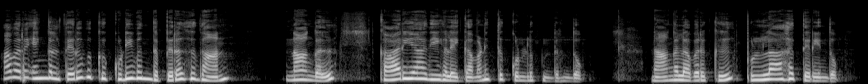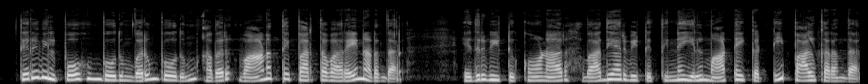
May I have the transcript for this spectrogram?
அவர் எங்கள் தெருவுக்கு குடிவந்த பிறகுதான் நாங்கள் காரியாதிகளை கவனித்துக் கொண்டு கொண்டிருந்தோம். நாங்கள் அவருக்கு புல்லாக தெரிந்தோம். தெருவில் போகும்போதும் வரும்போதும் அவர் வானத்தை பார்த்தவாறே நடந்தார். எதிர் வீட்டு கோணார் வாத்தியார் வீட்டு திண்ணையில் மாட்டை கட்டி பால் கறந்தார்.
